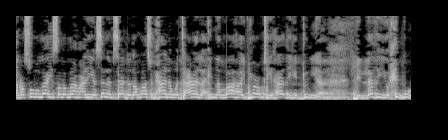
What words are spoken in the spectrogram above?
And Rasulullah sallallahu alayhi wasallam said that Allah subhanahu wa ta'ala, إِنَّ اللَّهَ يُعْطِي هَذِهِ الدُّنْيا لِلَّذِي يُحِبُّهُ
